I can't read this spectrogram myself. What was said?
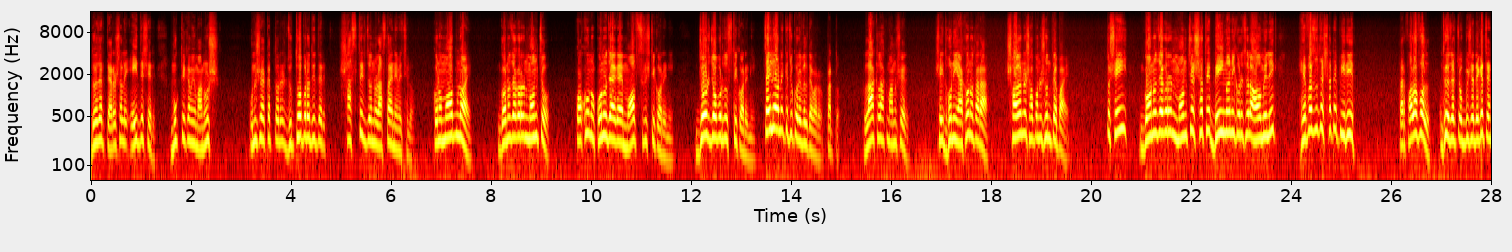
দু হাজার তেরো সালে এই দেশের মুক্তিকামী মানুষ উনিশশো একাত্তরের যুদ্ধ অপরাধীদের শাস্তির জন্য রাস্তায় নেমেছিল। কোনো মব নয়, গণজাগরণ মঞ্চ কখনো কোনো জায়গায় মব সৃষ্টি করেনি, জোর জবরদস্তি করেনি। চাইলে অনেক কিছু করে ফেলতে পারো পারতো। লাখ লাখ মানুষের সেই ধ্বনি এখনও তারা শয়নে স্বপনে শুনতে পায়। তো সেই গণজাগরণ মঞ্চের সাথে বেইমানি করেছিল আওয়ামী লীগ, হেফাজতের সাথে পীড়িত। তার ফলাফল দু হাজার চব্বিশে দেখেছেন।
